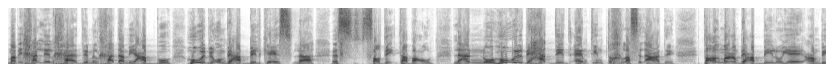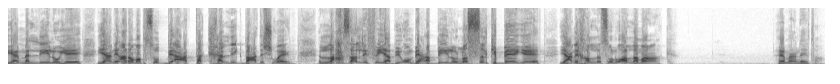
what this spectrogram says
ما بيخلي الخادم الخدم يعبوا هو بيقوم بيعبي الكيس للصديق تبعه لأنه هو اللي بيحدد إمتى تخلص القعدة. طالما عم بيعبي له إياه عم بيملي له إياه يعني أنا مبسوط بقعدتك خليك بعد شوي. اللحظة اللي فيها بيقوم بيعبي له نص الكباية يعني خلصهم والله معك. هي معناتها.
